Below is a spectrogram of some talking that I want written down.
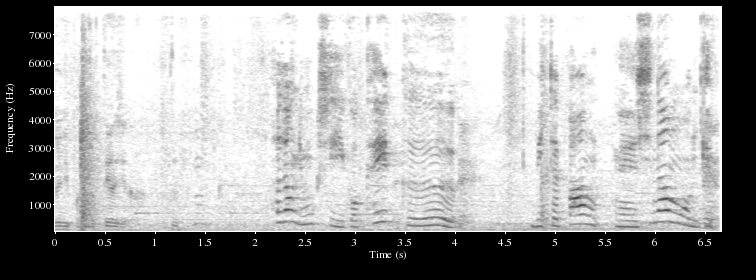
눈이 번쩍 떼어지나. 사장님 혹시 이거 케이크 밑에 빵에 시나몬 이렇게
